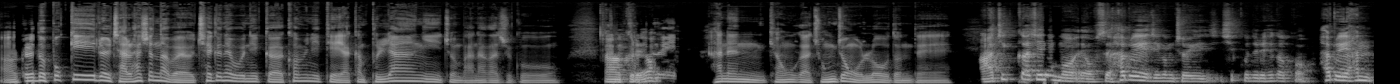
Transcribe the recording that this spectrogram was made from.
아 그래도 뽑기를 잘 하셨나 봐요. 최근에 보니까 커뮤니티에 약간 분량이 좀 많아가지고 아그 그래요? 하는 경우가 종종 올라오던데. 아직까지는 뭐 예, 없어요. 하루에 지금 저희 식구들이 해갖고 하루에 한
